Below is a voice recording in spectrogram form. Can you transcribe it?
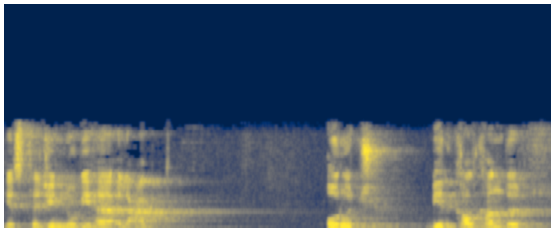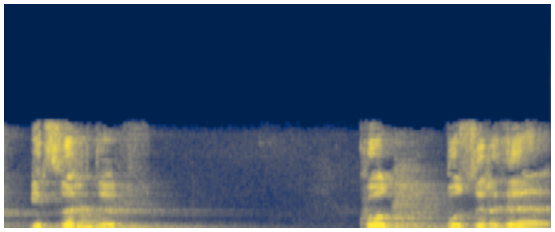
yestecinnu biha el-abd." Oruç bir kalkandır, bir zırhdır. Kul bu zırhı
